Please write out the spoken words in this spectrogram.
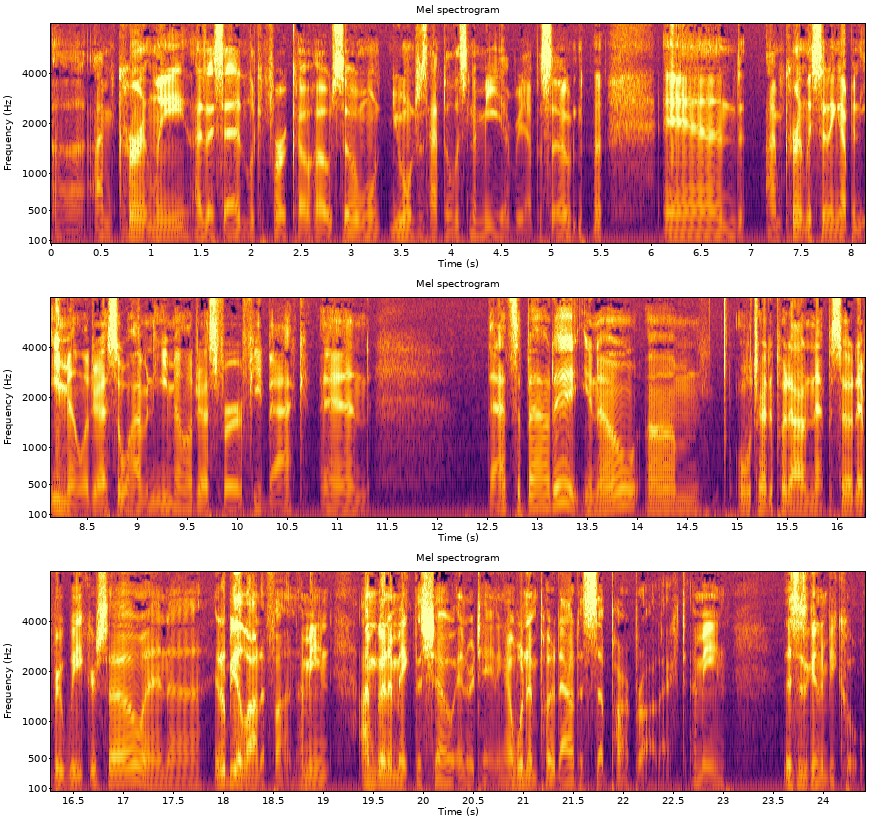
Uh, I'm currently, as I said, looking for a co-host, so won't, you won't just have to listen to me every episode. and I'm currently setting up an email address, so we'll have an email address for feedback. And that's about it. You know, um, we'll try to put out an episode every week or so, and uh, it'll be a lot of fun. I mean, I'm going to make the show entertaining. I wouldn't put out a subpar product. I mean, this is going to be cool.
